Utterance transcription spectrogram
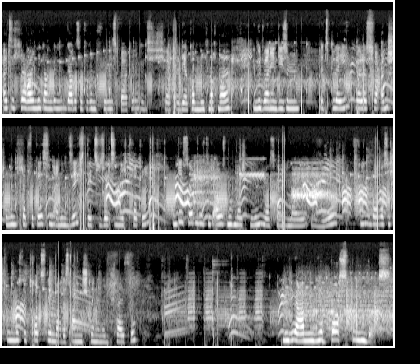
als ich hereingegangen bin, gab es einfach einen Freeze-Bug. Und ich hoffe, der kommt nicht nochmal. Irgendwann in diesem Let's Play, weil das war anstrengend. Ich habe vergessen, einen Safe State zu setzen, nicht Trottel. Und deshalb musste ich alles nochmal spielen, was gar nicht mal so viel war, was ich tun musste. Trotzdem war das anstrengend und scheiße. Und wir haben hier Boss Boombox.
